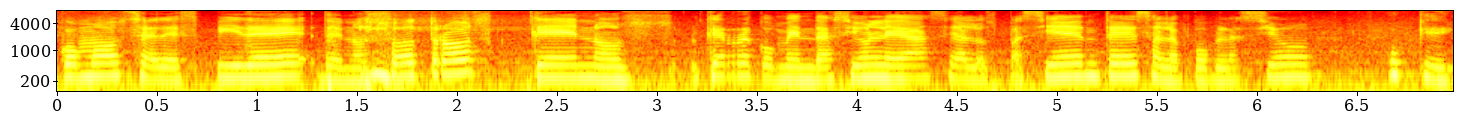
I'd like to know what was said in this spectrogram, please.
¿Cómo se despide de nosotros? ¿Qué, nos, qué recomendación le hace a los pacientes, a la población? Ok,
